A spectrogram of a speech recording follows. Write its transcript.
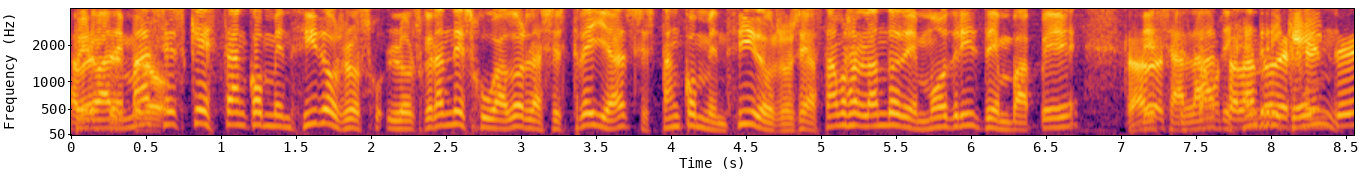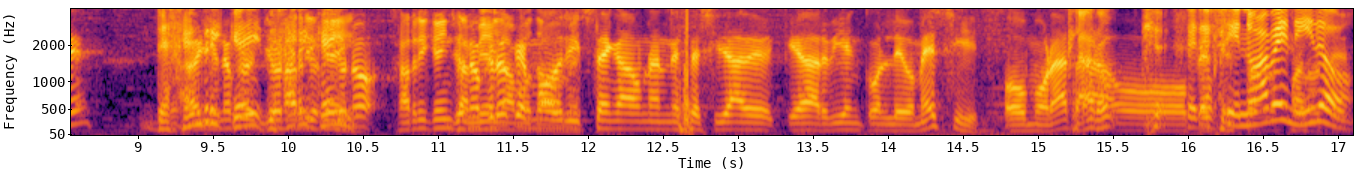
pero ver, además pero- es que están convencidos, los, los grandes jugadores, las estrellas, están convencidos. O sea, estamos hablando de Modric, de Mbappé, Claro, de es que Salah, de Henry de Kane. gente- de Henry Kane, creo- yo no Harry creo- que Modric Messi. tenga una necesidad de quedar bien con Leo Messi o Morata Claro. o Pero Pepe, si no ha venido,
